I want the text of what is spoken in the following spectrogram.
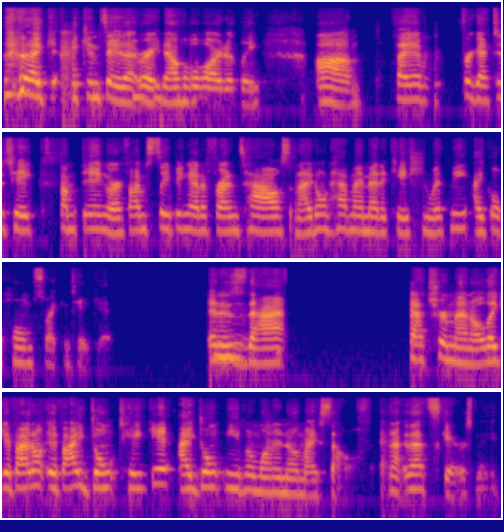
like I can say that right now wholeheartedly. Um, if I ever forget to take something, or if I'm sleeping at a friend's house and I don't have my medication with me, I go home so I can take it. It is Mhm. that detrimental. Like if I don't, if I don't take it, I don't even want to know myself, and that- that scares me.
